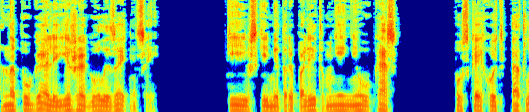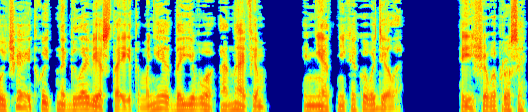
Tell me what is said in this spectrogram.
Напугали ежа голой задницей. Киевский митрополит мне не указ. Пускай хоть отлучает, хоть на голове стоит, мне до его анафем нет никакого дела. Еще вопросы?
